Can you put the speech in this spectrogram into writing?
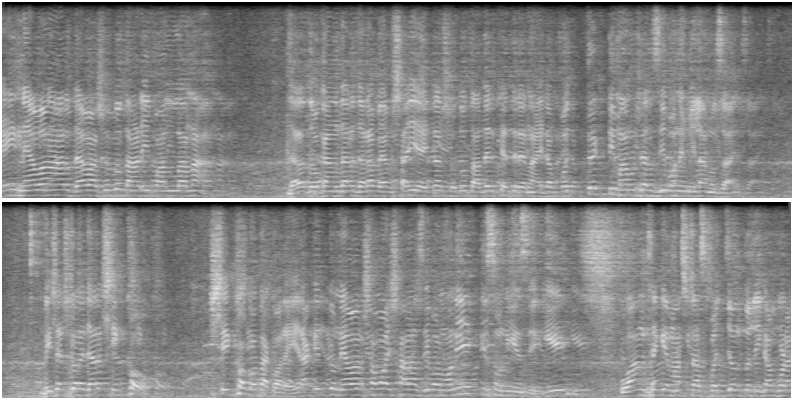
এই নেওয়া আর দেওয়া শুধু দাড়ি পাল্লা না। যারা দোকানদার, যারা ব্যবসায়ী, এটা শুধু তাদের ক্ষেত্রে না, এটা প্রত্যেকটি মানুষের জীবনে মিলানো যায়। বিশেষ করে যারা শিক্ষক, শিক্ষকতা করে, এরা কিন্তু নেওয়ার সময় সারা জীবন অনেক কিছু নিয়েছে। কি? ওয়ান থেকে মাস্টার্স পর্যন্ত লেখাপড়া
